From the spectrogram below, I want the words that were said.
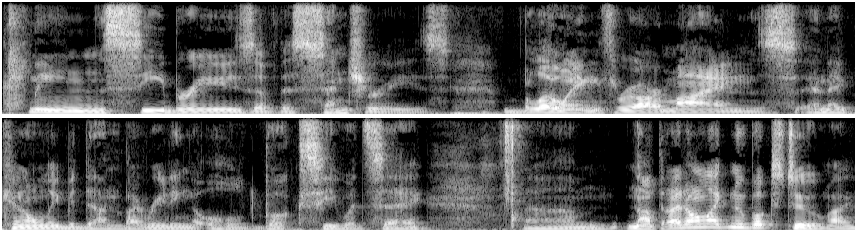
clean sea breeze of the centuries blowing through our minds, and it can only be done by reading old books, he would say. Um, not that I don't like new books too. I,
